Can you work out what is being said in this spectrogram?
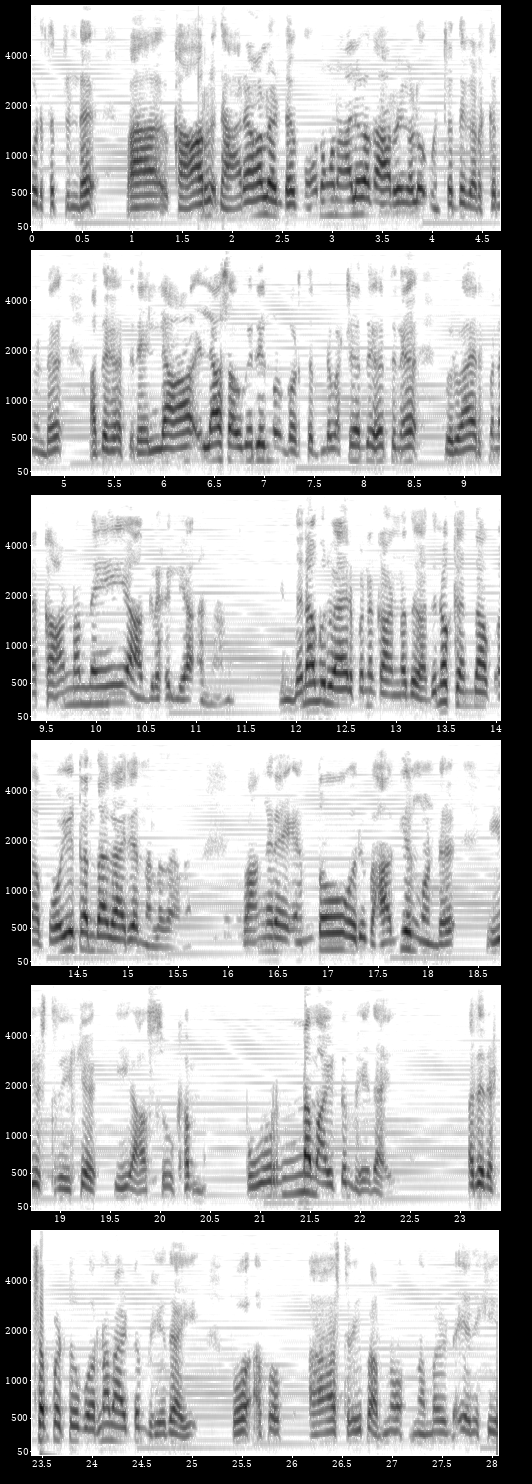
കൊടുത്തിട്ടുണ്ട്. കാറ് ധാരാളം ഉണ്ട് മൂന്നോ നാലോ കാറുകൾ മുറ്റത്ത് കിടക്കുന്നുണ്ട്. അദ്ദേഹത്തിന് എല്ലാ എല്ലാ സൗകര്യങ്ങളും കൊടുത്തിട്ടുണ്ട്. പക്ഷെ അദ്ദേഹത്തിന് ഗുരുവായൂരപ്പനെ കാണണമെന്നേ ആഗ്രഹമില്ല എന്നാണ്. എന്തിനാ ഗുരുവായൂരപ്പനെ കാണുന്നത്? അതിനൊക്കെ എന്താ പോയിട്ട് എന്താ കാര്യം എന്നുള്ളതാണ്. അപ്പൊ അങ്ങനെ എന്തോ ഒരു ഭാഗ്യം കൊണ്ട് ഈ സ്ത്രീക്ക് ഈ അസുഖം പൂർണമായിട്ടും ഭേദമായി അത് രക്ഷപ്പെട്ടു പൂർണമായിട്ടും ഭേദമായി അപ്പോ അപ്പോൾ ആ സ്ത്രീ പറഞ്ഞു നമ്മളുടെ എനിക്ക് ഈ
